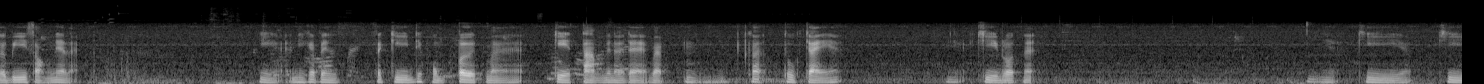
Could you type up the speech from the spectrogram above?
กับ B2 เนี่ยแหละ นี่อันนี้ก็เป็นสกรีนที่ผมเปิดมาเกรดต่ำไปหน่อยแต่แบบอืก็ถูกใจฮะเนี่ยขี่รถนะเนี่ยขี่ขี่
